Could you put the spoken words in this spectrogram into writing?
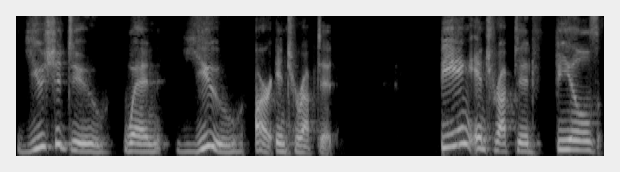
you should do when you are interrupted. Being interrupted feels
